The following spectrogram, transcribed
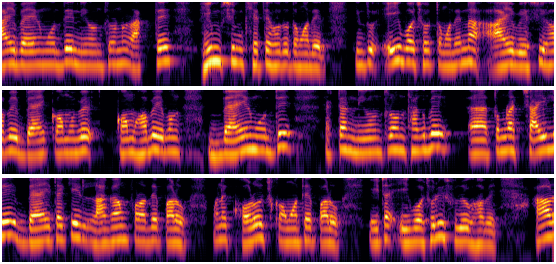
আয় ব্যয়ের মধ্যে নিয়ন্ত্রণ রাখতে হিমশিম খেতে হতো তোমাদের। কিন্তু এই বছর তোমাদের না আয় বেশি হবে, ব্যয় কম হবে কম হবে এবং ব্যয়ের মধ্যে একটা নিয়ন্ত্রণ থাকবে। তোমরা চাইলে ব্যয়টাকে লাগাম পড়াতে পারো মানে খরচ কমাতে পারো, এটা এই বছরই সুযোগ হবে। আর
